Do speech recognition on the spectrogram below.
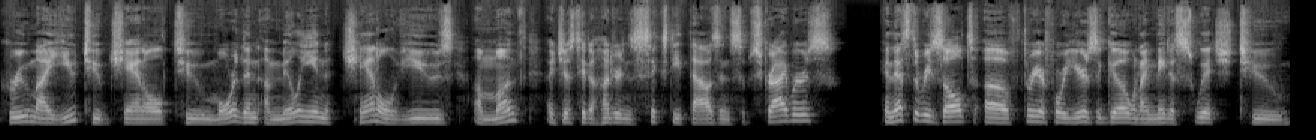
grew my YouTube channel to more than a million channel views a month. I just hit 160,000 subscribers. And that's the result of three or four years ago when I made a switch to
